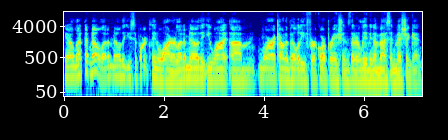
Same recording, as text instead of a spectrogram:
you know, let them know. Let them know that you support clean water. Let them know that you want um, more accountability for corporations that are leaving a mess in Michigan.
